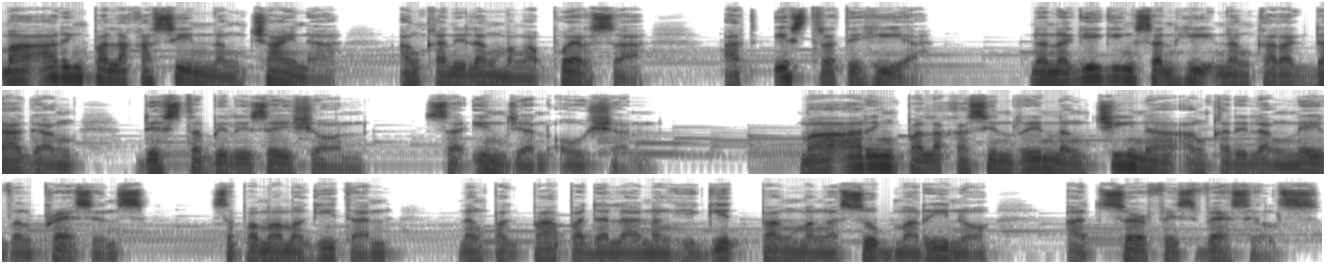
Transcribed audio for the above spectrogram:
Maaring palakasin ng China ang kanilang mga puwersa at estratehiya na nagiging sanhi ng karagdagang destabilization sa Indian Ocean. Maaaring palakasin rin ng China ang kanilang naval presence sa pamamagitan ng pagpapadala ng higit pang mga submarino at surface vessels.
